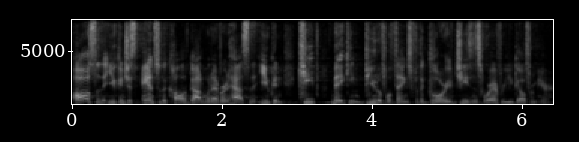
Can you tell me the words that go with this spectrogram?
all so that you can just answer the call of God, whatever it has, so that you can keep making beautiful things for the glory of Jesus wherever you go from here.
